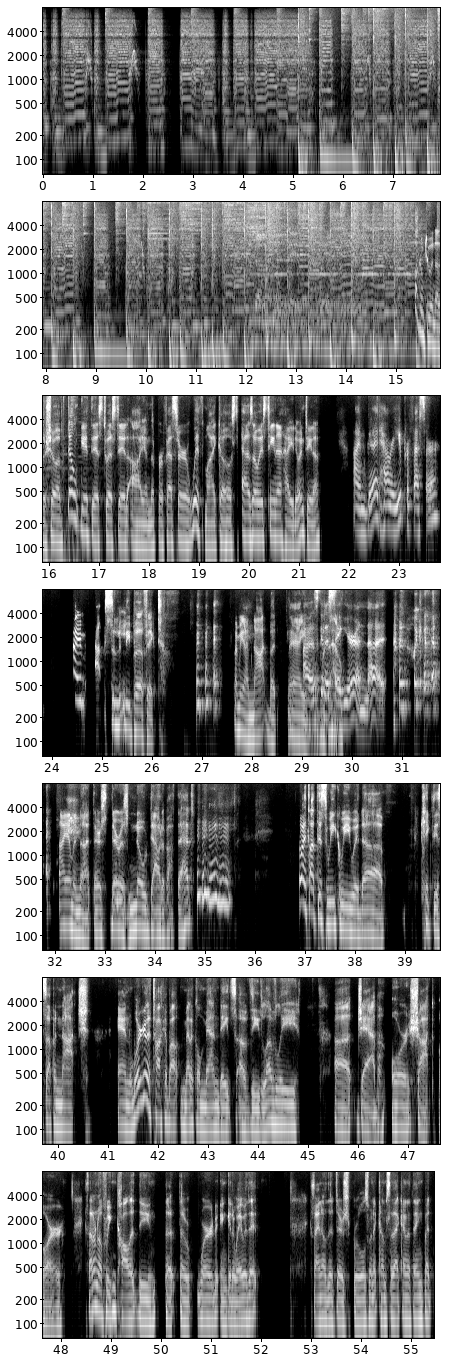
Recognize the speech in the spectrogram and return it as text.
Welcome to another show of Don't Get This Twisted. I am the professor with my co-host, as always, Tina. How you doing, Tina? I'm good. How are you, Professor? I'm absolutely perfect. I mean, I'm not, but eh, I was going to say hell. you're a nut. I am a nut. There's there is no doubt about that. So I thought this week we would uh, kick this up a notch, and we're going to talk about medical mandates of the lovely uh, jab or shot, or because I don't know if we can call it the the the word and get away with it, because I know that there's rules when it comes to that kind of thing, but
